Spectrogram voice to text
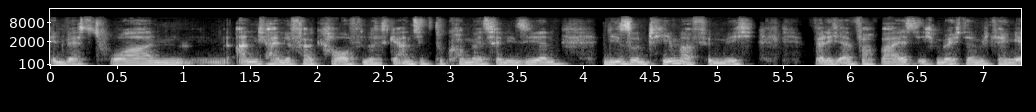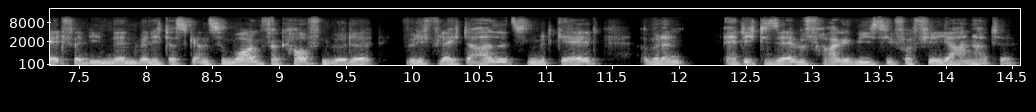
Investoren, Anteile verkaufen, das Ganze zu kommerzialisieren, nie so ein Thema für mich, weil ich einfach weiß, ich möchte damit kein Geld verdienen. Denn wenn ich das Ganze morgen verkaufen würde, würde ich vielleicht da sitzen mit Geld, aber dann hätte ich dieselbe Frage, wie ich sie vor vier Jahren hatte.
